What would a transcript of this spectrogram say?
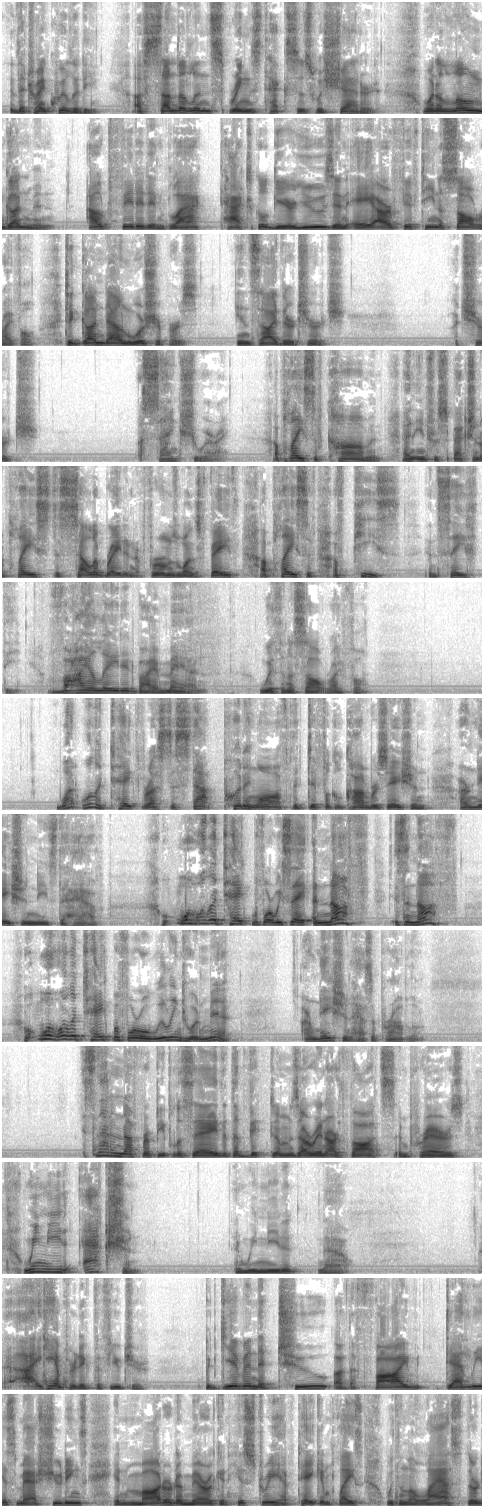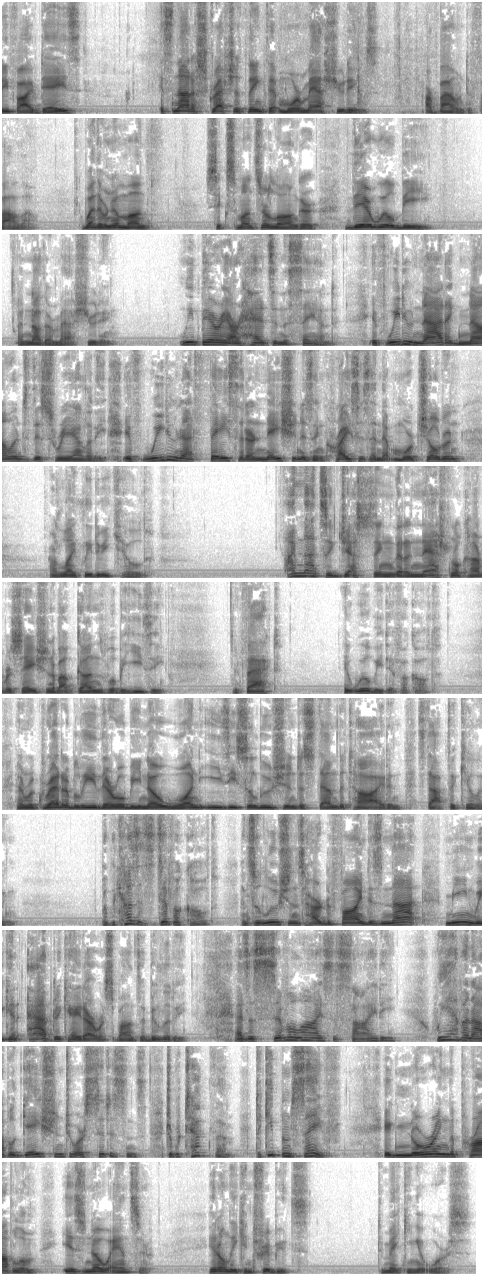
The tranquility of Sutherland Springs, Texas was shattered when a lone gunman, outfitted in black tactical gear, used an AR 15 assault rifle to gun down worshippers inside their church. A church, a sanctuary a place of calm and, introspection, a place to celebrate and affirms one's faith, a place of, of peace and safety, violated by a man with an assault rifle. What will it take for us to stop putting off the difficult conversation our nation needs to have? What will it take before we say enough is enough? What will it take before we're willing to admit our nation has a problem? It's not enough for people to say that the victims are in our thoughts and prayers. We need action, and we need it now. I can't predict the future, but given that two of the five deadliest mass shootings in modern American history have taken place within the last 35 days, it's not a stretch to think that more mass shootings are bound to follow. Whether in a month, six months, or longer, there will be another mass shooting we bury our heads in the sand. If we do not acknowledge this reality, if we do not face that our nation is in crisis and that more children are likely to be killed, I'm not suggesting that a national conversation about guns will be easy. In fact, it will be difficult. And regrettably, there will be no one easy solution to stem the tide and stop the killing. But because it's difficult, and solutions hard to find does not mean we can abdicate our responsibility. As a civilized society, we have an obligation to our citizens to protect them, to keep them safe. Ignoring the problem is no answer, it only contributes to making it worse.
